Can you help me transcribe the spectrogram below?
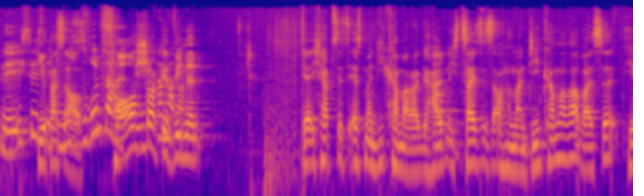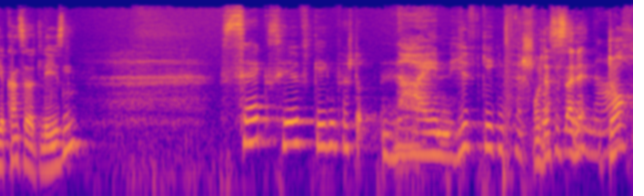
Nee, ich sehe nicht. pass auf. es die Forscher gewinnen. Ja, ich habe es jetzt erstmal in die Kamera gehalten. Ich zeige es jetzt auch nochmal in die Kamera, weißt du? Hier kannst du das lesen. Sex hilft gegen Verstopfung. Nein, hilft gegen Verstopfung. Und das ist eine. Nase? Doch.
